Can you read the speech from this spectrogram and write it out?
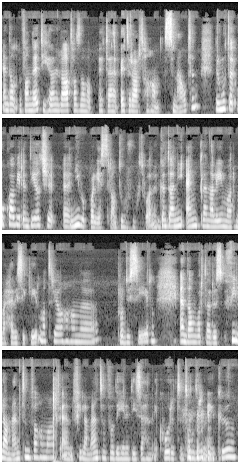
En dan vanuit die granulaat gaan ze dan uiteraard, uiteraard gaan smelten. Er moet daar ook wel weer een deeltje eh, nieuwe polyester aan toegevoegd worden. Je kunt dat niet enkel en alleen maar met gerecycleerd materiaal gaan eh, produceren. En dan wordt daar dus filamenten van gemaakt. En filamenten, voor degenen die zeggen, ik hoor het donderen in Keulen,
